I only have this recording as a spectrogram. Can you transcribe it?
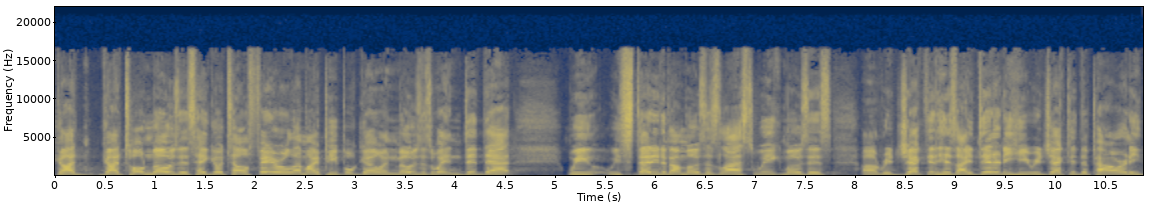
God, God told Moses, hey, go tell Pharaoh, let my people go. And Moses went and did that. We, we studied about Moses last week. Moses uh, rejected his identity, he rejected the power, and he,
